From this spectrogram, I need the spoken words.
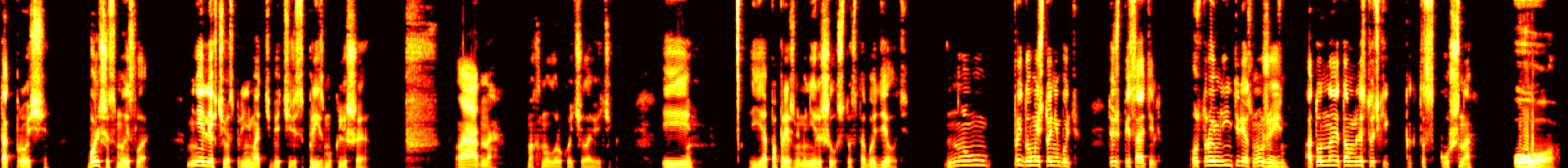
так проще. Больше смысла. Мне легче воспринимать тебя через призму клише. Ладно, махнул рукой человечек. И я по-прежнему не решил, что с тобой делать. Ну, придумай что-нибудь. Ты же писатель. Устрой мне интересную жизнь, а то на этом листочке как-то скучно. О!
